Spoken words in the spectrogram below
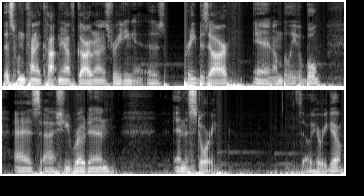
this one kind of caught me off guard when I was reading it. It was pretty bizarre and unbelievable, as uh, she wrote in in the story. So here we go.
